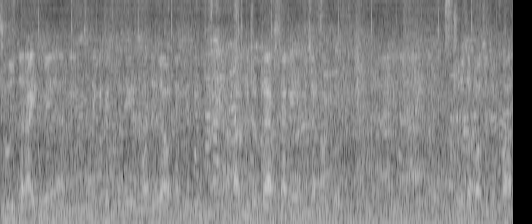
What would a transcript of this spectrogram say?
চুজ দ্য রাইট ওয়ে আর নেগেটিভ যদি পথে যাওয়া ডেফিনেটলি আর কিছু ট্র্যাপস থাকে which are not good and choose the positive path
